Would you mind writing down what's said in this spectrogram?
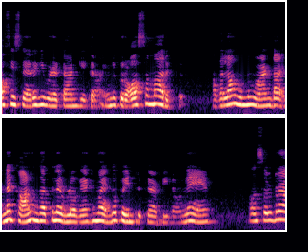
ஆஃபீஸில் இறங்கி விடட்டான்னு கேட்குறான் இவனுக்கு ரோசமாக இருக்குது அதெல்லாம் ஒன்றும் வேண்டாம். என்ன காலங்காத்தில் இவ்வளோ வேகமாக எங்கே போயின்ட்டுருக்கு அப்படின்னோடனே அவன் சொல்கிறா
